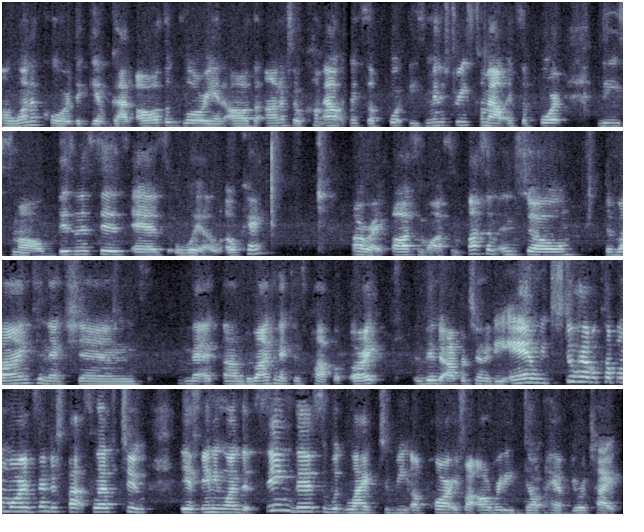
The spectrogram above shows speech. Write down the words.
on one accord to give God all the glory and all the honor. So come out and support these ministries, come out and support these small businesses as well. Okay. All right. Awesome. Awesome. Awesome. And so Divine Connections, um, Divine Connections pop up. All right vendor opportunity. And we still have a couple more vendor spots left too. If anyone that's seeing this would like to be a part, if I already don't have your type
